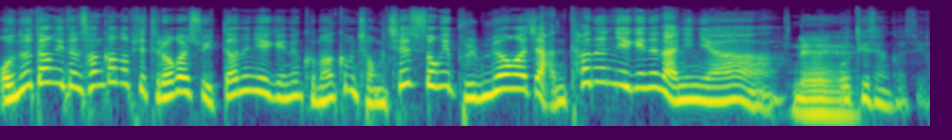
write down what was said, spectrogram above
어느 당이든 상관없이 들어갈 수 있다는 얘기는 그만큼 정체성이 불명하지 않다는 얘기는 아니냐. 네. 어떻게 생각하세요?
